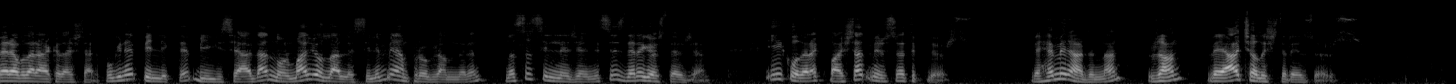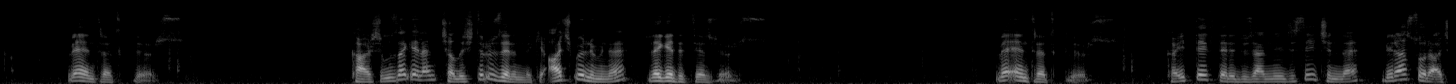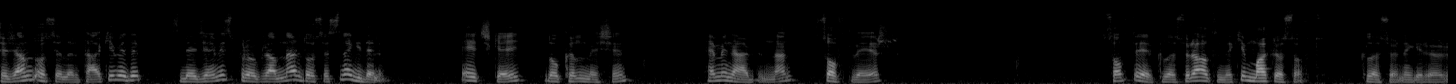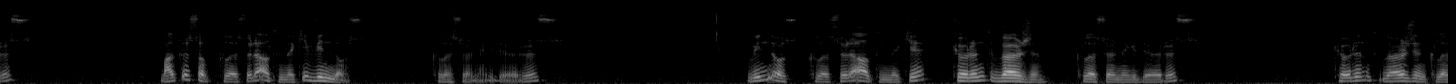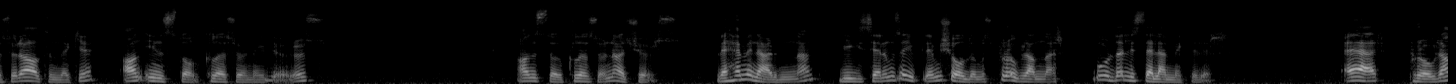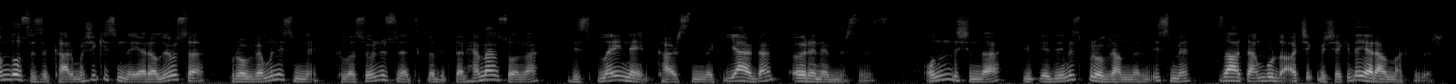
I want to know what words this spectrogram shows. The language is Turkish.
Merhabalar arkadaşlar. Bugün hep birlikte bilgisayardan normal yollarla silinmeyen programların nasıl silineceğini sizlere göstereceğim. İlk olarak başlat menüsüne tıklıyoruz. Ve hemen ardından run veya çalıştır yazıyoruz. Ve enter'a tıklıyoruz. Karşımıza gelen çalıştır üzerindeki aç bölümüne regedit yazıyoruz. Ve enter'a tıklıyoruz. Kayıt defteri düzenleyicisi için de biraz sonra açacağım dosyaları takip edip sileceğimiz programlar dosyasına gidelim. HK Local Machine hemen ardından Software Software klasörü altındaki Microsoft klasörüne giriyoruz. Microsoft klasörü altındaki Windows klasörüne gidiyoruz. Windows klasörü altındaki Current Version klasörüne gidiyoruz. Current Version klasörü altındaki Uninstall klasörüne gidiyoruz. Uninstall klasörünü açıyoruz. Ve hemen ardından bilgisayarımıza yüklemiş olduğumuz programlar burada listelenmektedir. Eğer program dosyası karmaşık isimde yer alıyorsa programın ismini klasörün üstüne tıkladıktan hemen sonra Display Name karşısındaki yerden öğrenebilirsiniz. Onun dışında yüklediğimiz programların ismi zaten burada açık bir şekilde yer almaktadır.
